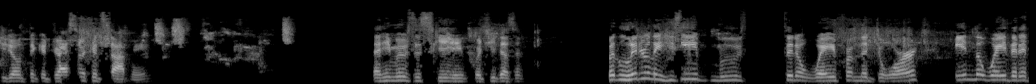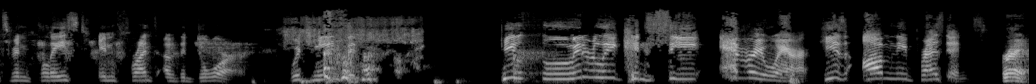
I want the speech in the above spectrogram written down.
You don't think a dresser could stop me? Then he moves the ski, which he doesn't. But literally, he moves it away from the door in the way that it's been placed in front of the door. which means that he literally can see everywhere. He is omnipresent. Right.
